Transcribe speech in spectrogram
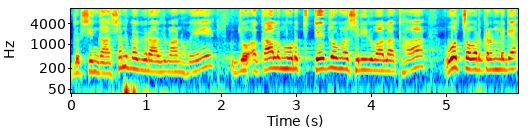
जब सिंहासन पर विराजमान हुए, जो अकाल मूर्त तेजो में शरीर वाला था, वो चवर करने लग गया।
